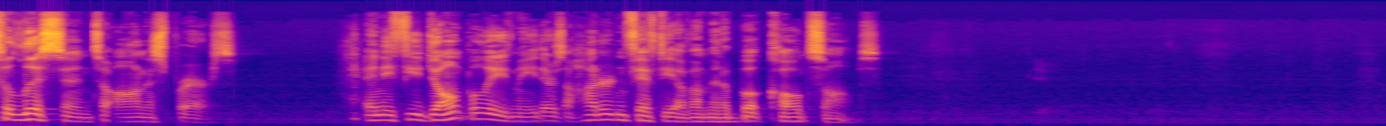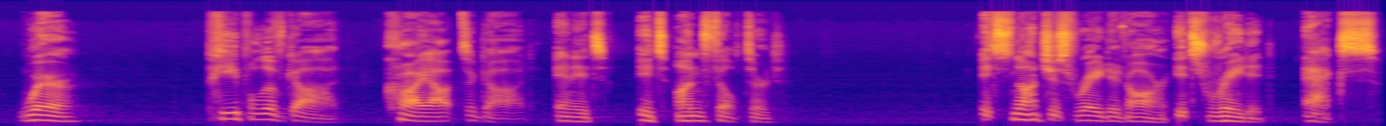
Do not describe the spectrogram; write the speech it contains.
to listen to honest prayers. And if you don't believe me, there's 150 of them in a book called Psalms. Where people of God cry out to God and it's it's unfiltered. It's not just rated R, it's rated X.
